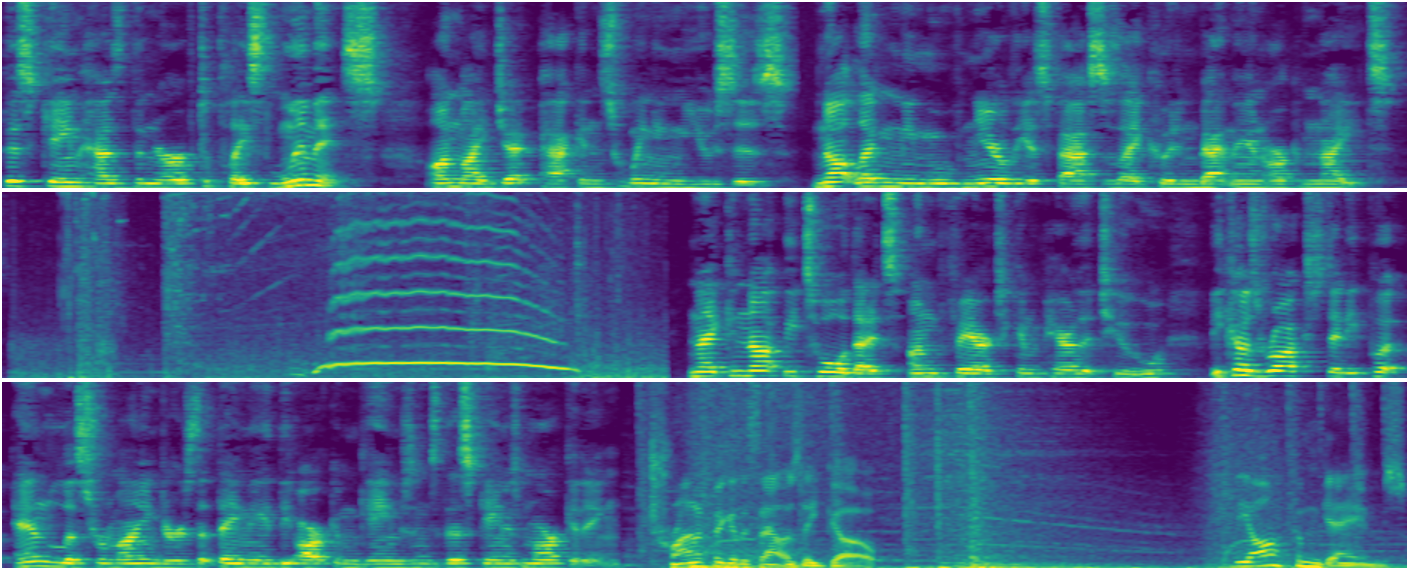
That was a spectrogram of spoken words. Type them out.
this game has the nerve to place limits on my jetpack and swinging uses, not letting me move nearly as fast as I could in Batman Arkham Knight. And I cannot be told that it's unfair to compare the two, because Rocksteady put endless reminders that they made the Arkham games into this game's marketing. Trying to figure this out as they go. The Arkham games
